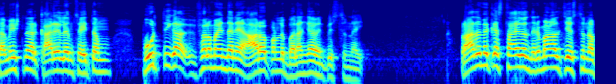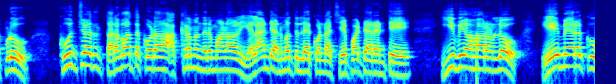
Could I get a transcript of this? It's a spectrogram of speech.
కమిషనర్ కార్యాలయం సైతం పూర్తిగా విఫలమైందనే ఆరోపణలు బలంగా వినిపిస్తున్నాయి. ప్రాథమిక స్థాయిలో నిర్మాణాలు చేస్తున్నప్పుడు కూల్చివేతల తర్వాత కూడా అక్రమ నిర్మాణాలు ఎలాంటి అనుమతులు లేకుండా చేపట్టారంటే ఈ వ్యవహారంలో ఏ మేరకు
